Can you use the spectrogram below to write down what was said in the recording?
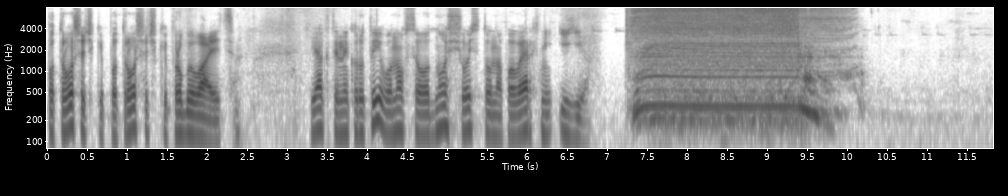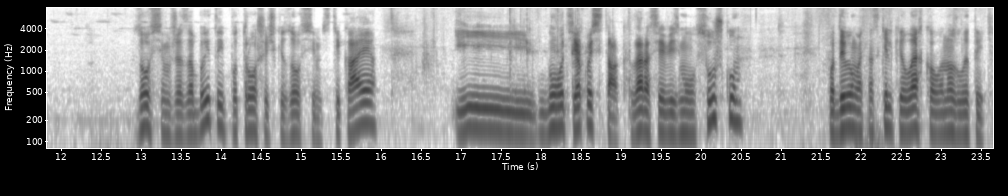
потрошечки, потрошечки пробивається. Як ти не крути, воно все одно щось то на поверхні і є. Зовсім вже забитий, потрошечки зовсім стікає. І ну от якось так. Зараз я візьму сушку, подивимось, наскільки легко воно злетить.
